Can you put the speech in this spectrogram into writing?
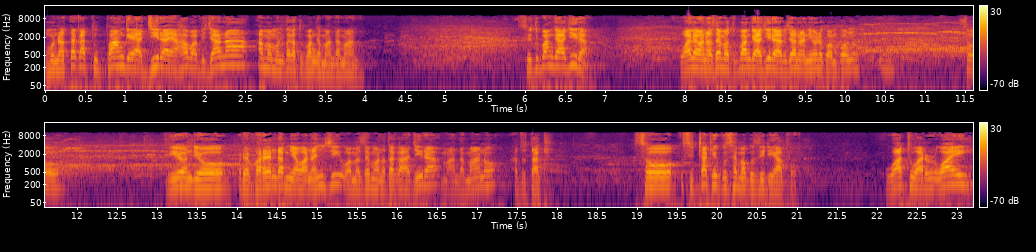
munataka tupange ajira ya hawa vijana ama munataka tupange maandamano? Si tupange ajira? Wale wanasema tupange ajira ya vijana, nione kwa mkono. So hiyo ndio referendum ya wananchi, wamesema wanataka ajira, maandamano hatutaki. So sitaki kusema kuzidi hapo. Watu wa Ruai,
